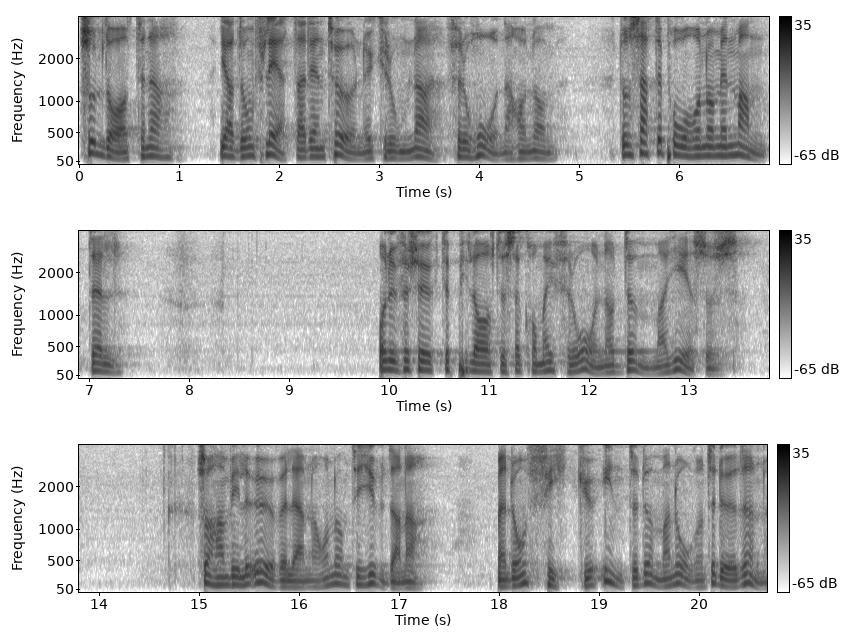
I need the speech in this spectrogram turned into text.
Soldaterna ja, de flätade en törnekrona för att håna honom. De satte på honom en mantel. Och nu försökte Pilatus att komma ifrån och döma Jesus. Så han ville överlämna honom till judarna. Men de fick ju inte döma någon till döden.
